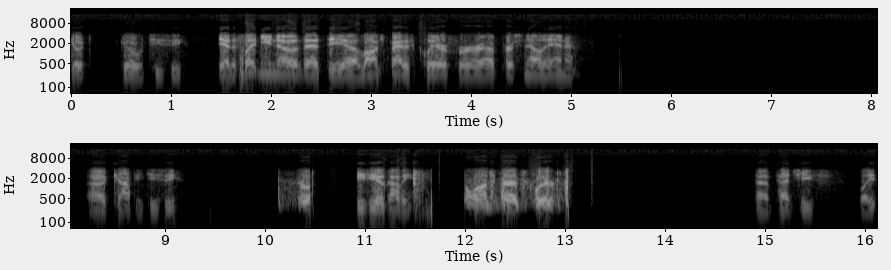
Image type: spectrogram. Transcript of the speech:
Go, go TC. Yeah, just letting you know that the uh, launch pad is clear for uh, personnel to enter. Uh, copy, TC. Hello. BPO, copy. The launch pad's clear. Uh, Pad Chief, flight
